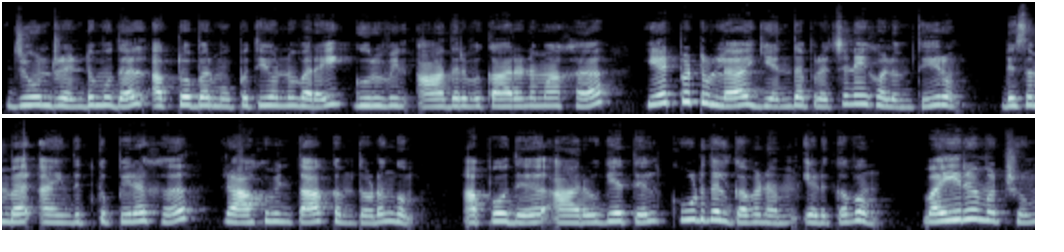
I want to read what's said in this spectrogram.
ஜூன் ரெண்டு முதல் அக்டோபர் முப்பத்தி ஒன்று வரை குருவின் ஆதரவு காரணமாக ஏற்பட்டுள்ள எந்த பிரச்சனைகளும் தீரும். டிசம்பர் ஐந்திற்கு பிறகு ராகுவின் தாக்கம் தொடங்கும். அப்போது ஆரோக்கியத்தில் கூடுதல் கவனம் எடுக்கவும். வயிறு மற்றும்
